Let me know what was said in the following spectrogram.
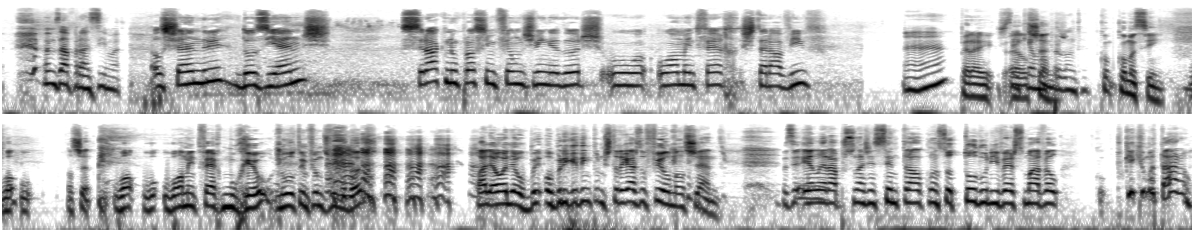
Vamos à próxima. Alexandre, 12 anos. Será que no próximo filme dos Vingadores o, o Homem de Ferro estará vivo? Espera aí, Isto é é uma Alexandre. pergunta. como, como assim? O, o- Alexandre, o, o- o Homem de Ferro morreu no último filme dos Vingadores? Olha, olha, obri- obrigadinho por me estragares o filme, Alexandre. Mas ele era a personagem central que lançou todo o universo Marvel. Porquê que o mataram?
